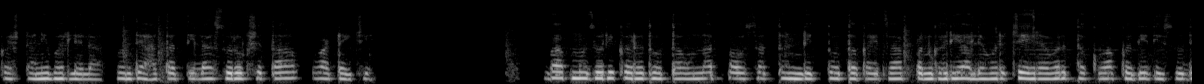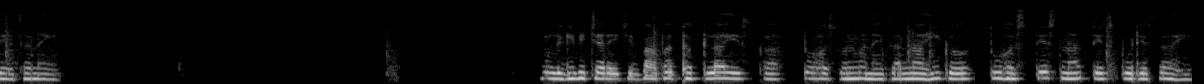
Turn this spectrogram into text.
कष्टाने भरलेला पण त्या हातात तिला सुरक्षता वाटायची. बाप मजुरी करत होता उन्हात पावसात थंडीत तो थकायचा पण घरी आल्यावर चेहऱ्यावर थकवा कधी दिसू द्यायचा नाही. मुलगी विचारायची बाबा थकला आहेस का? तो हसून म्हणायचा नाही ग तू हसतेस ना तेच पुरेसं आहे.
